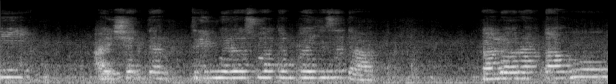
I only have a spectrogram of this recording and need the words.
ni Aisyah dah terima rasuah tanpa Aisyah sedar. Kalau orang tahu,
